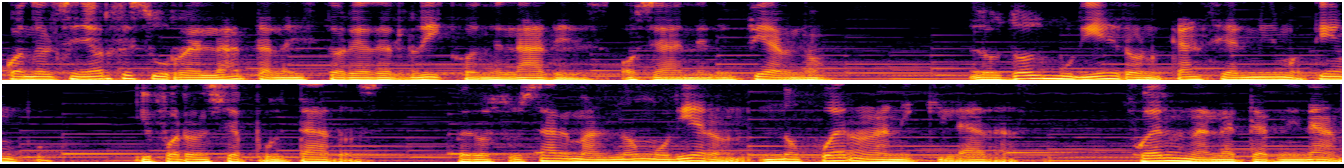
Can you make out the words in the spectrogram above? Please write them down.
Cuando el Señor Jesús relata la historia del rico en el Hades, o sea, en el infierno, los dos murieron casi al mismo tiempo y fueron sepultados, pero sus almas no murieron, no fueron aniquiladas, fueron a la eternidad.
